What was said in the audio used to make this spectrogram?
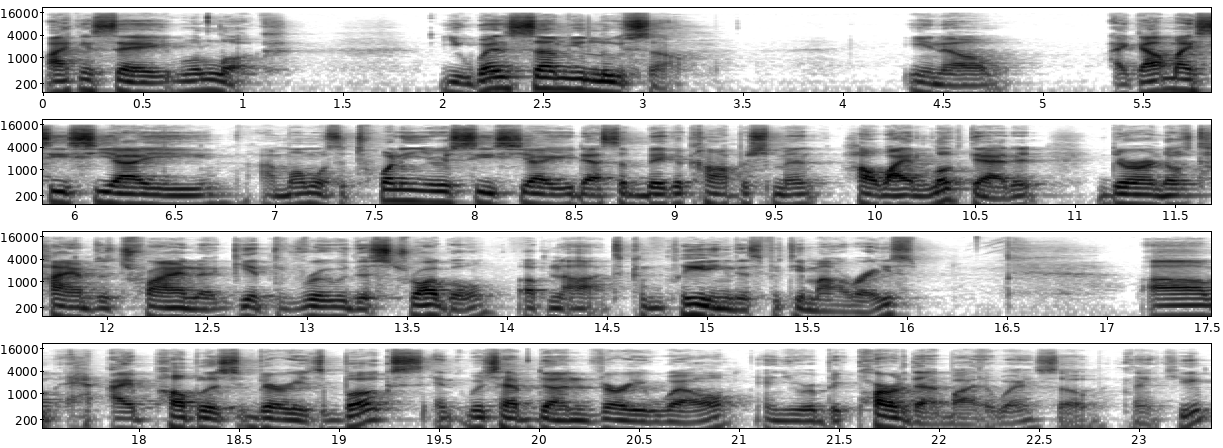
I can say, well, look, you win some, you lose some you know, I got my CCIE. I'm almost a 20 year CCIE. That's a big accomplishment. How I looked at it during those times of trying to get through the struggle of not completing this 50 mile race. Um, I published various books, and which have done very well, and you were a big part of that, by the way. So thank you.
